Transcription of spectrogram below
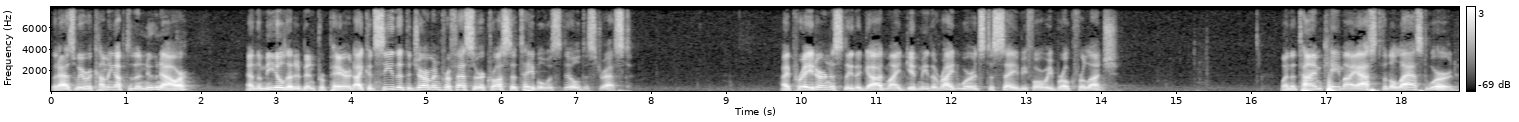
But as we were coming up to the noon hour and the meal that had been prepared, I could see that the German professor across the table was still distressed. I prayed earnestly that God might give me the right words to say before we broke for lunch. When the time came, I asked for the last word.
